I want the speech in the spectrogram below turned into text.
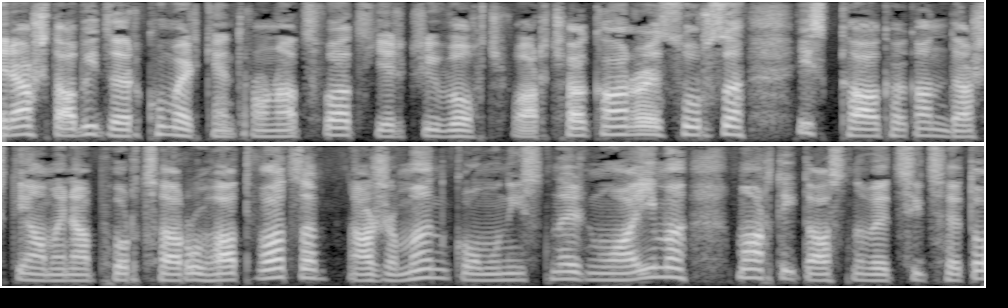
Նրա շտաբի ձեռքում էր կենտրոնացված երկրի ողջ վարչական ռեսուրսը, իսկ քաղաքական դաշտի ամենափորձառու հատվածը ԱԺՄ-ն, կոմունիստներն ու ԱԻՄ-ը մարտի 16-ից հետո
